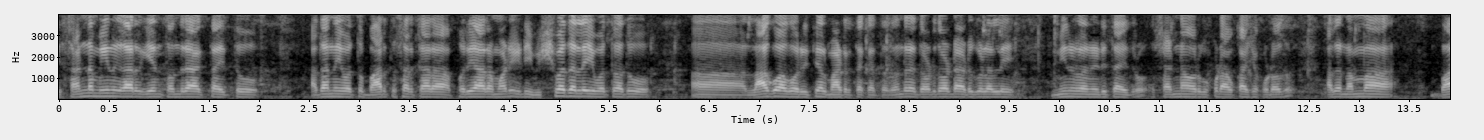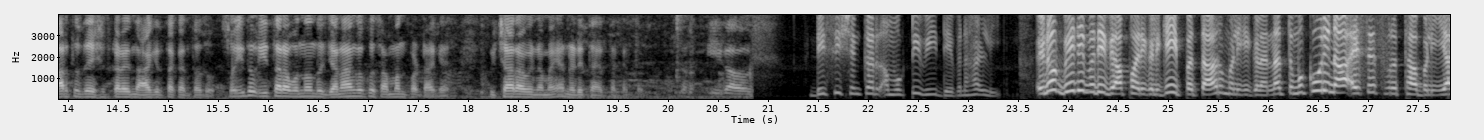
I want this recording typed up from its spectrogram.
ಈ ಸಣ್ಣ ಮೀನುಗಾರರಿಗೆ ಏನು ತೊಂದರೆ ಆಗ್ತಾ ಇತ್ತು, ಅದನ್ನು ಇವತ್ತು ಭಾರತ ಸರ್ಕಾರ ಪರಿಹಾರ ಮಾಡಿ ಇಡೀ ವಿಶ್ವದಲ್ಲೇ ಇವತ್ತು ಅದು ಲಾಗು ಆಗೋ ರೀತಿಯಲ್ಲಿ ಮಾಡಿರ್ತಕ್ಕಂಥದ್ದು. ಅಂದರೆ ದೊಡ್ಡ ದೊಡ್ಡ ಹಡಗುಗಳಲ್ಲಿ ಮೀನುಗಳನ್ನು ಹಿಡಿತಾಯಿದ್ರು ಸಣ್ಣವ್ರಿಗೂ ಕೂಡ ಅವಕಾಶ ಕೊಡೋದು. ಅದು ನಮ್ಮ ಭಾರತ ದೇಶದ ಕಡೆಯಿಂದ ಆಗಿರ್ತಕ್ಕಂಥದ್ದು. ಸೊ ಇದು ಈ ಥರ ಒಂದೊಂದು ಜನಾಂಗಕ್ಕೂ ಸಂಬಂಧಪಟ್ಟ ಹಾಗೆ ವಿಚಾರ ವಿನಿಮಯ ನಡೀತಾ ಇರ್ತಕ್ಕಂಥದ್ದು. ಈಗ ಡಿಸಿ ಶಂಕರ್ ಅಮೋಕ್ ಟಿವಿ ದೇವನಹಳ್ಳಿ. ಇನ್ನು ಬೀದಿ ಬದಿ ವ್ಯಾಪಾರಿಗಳಿಗೆ ಇಪ್ಪತ್ತಾರು ಮಳಿಗೆಗಳನ್ನು ತುಮಕೂರಿನ ಎಸ್ಎಸ್ ವೃತ್ತ ಬಳಿಯ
